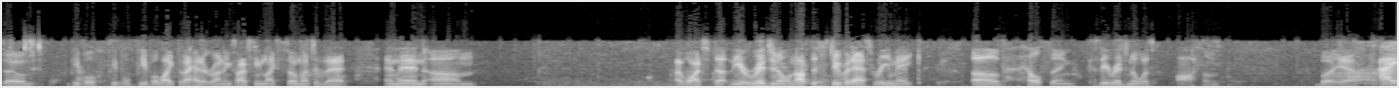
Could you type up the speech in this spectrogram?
So people people people liked that I had it running, so I've seen like so much of that. And then um I watched uh, the original, not the stupid ass remake of Hellsing, because the original was awesome. But yeah, I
